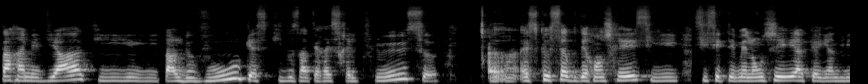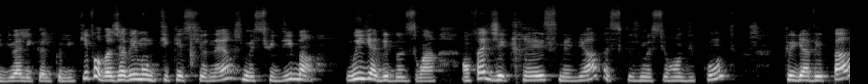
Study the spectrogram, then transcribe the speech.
par un média qui parle de vous? Qu'est-ce qui vous intéresserait le plus? Euh, Est-ce que ça vous dérangerait si si c'était mélangé accueil individuel école collective? Enfin, J'avais mon petit questionnaire. Je me suis dit ben oui, il y a des besoins. En fait, j'ai créé ce média parce que je me suis rendu compte qu'il n'y avait pas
